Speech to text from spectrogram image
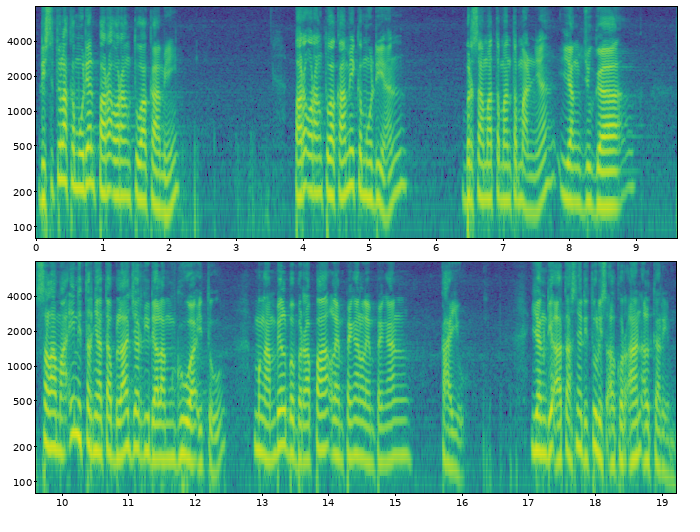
Di situlah kemudian para orang tua kami, para orang tua kami kemudian bersama teman-temannya yang juga selama ini ternyata belajar di dalam gua itu, mengambil beberapa lempengan-lempengan kayu yang di atasnya ditulis Al-Quran Al-Karim.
